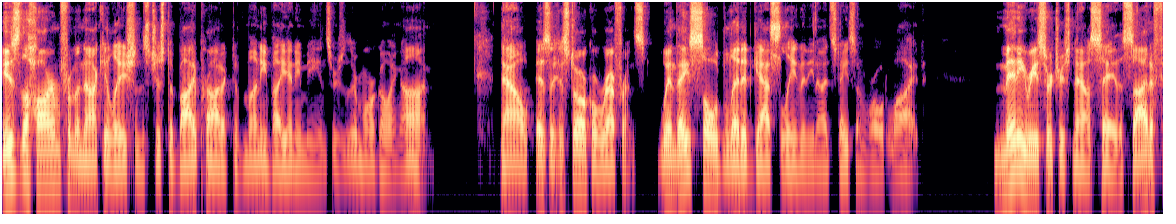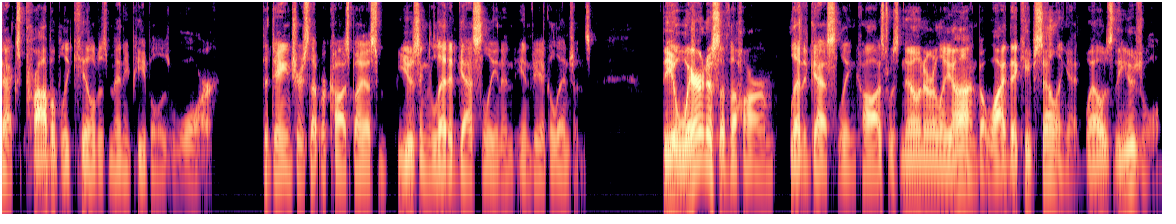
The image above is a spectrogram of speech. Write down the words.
Is the harm from inoculations just a byproduct of money by any means or is there more going on? Now as a historical reference when they sold leaded gasoline in the united states and worldwide Many researchers now say the side effects probably killed as many people as war, the dangers that were caused by us using leaded gasoline in, in vehicle engines. The awareness of the harm leaded gasoline caused was known early on, but why'd they keep selling it? Well, it was the usual.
